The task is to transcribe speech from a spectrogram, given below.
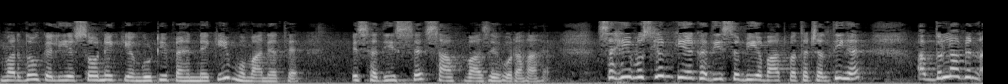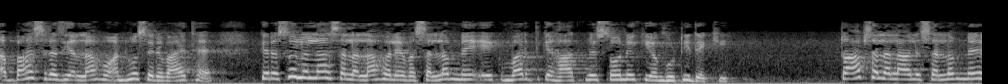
مردوں کے لیے سونے کی انگوٹھی پہننے کی ممانعت ہے۔ اس حدیث سے صاف واضح ہو رہا ہے۔ صحیح مسلم کی ایک حدیث سے بھی یہ بات پتہ چلتی ہے۔ عبداللہ بن عباس رضی اللہ عنہ سے روایت ہے کہ رسول اللہ صلی اللہ علیہ وسلم نے ایک مرد کے ہاتھ میں سونے کی انگوٹھی دیکھی۔ تو آپ صلی اللہ علیہ وسلم نے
